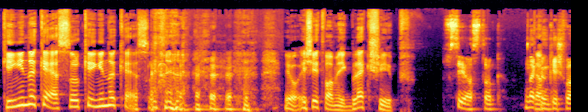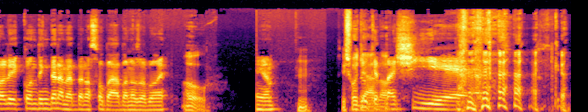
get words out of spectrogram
King in the castle, king in the castle. Jó, és itt van még Black Sheep. Sziasztok! Nekünk Te- is van légkonding, de nem ebben a szobában az a baj. Ó, oh. Igen. és hogy Look áll a... my shit! Igen.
